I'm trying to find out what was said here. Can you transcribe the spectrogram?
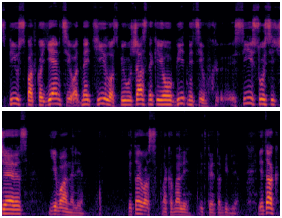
співспадкоємці, одне тіло, співучасники Його обітниці в Христі Ісусі через Євангеліє. Вітаю вас на каналі Відкрита Біблія. І так,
